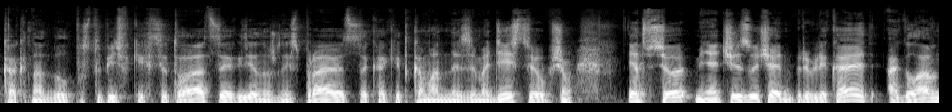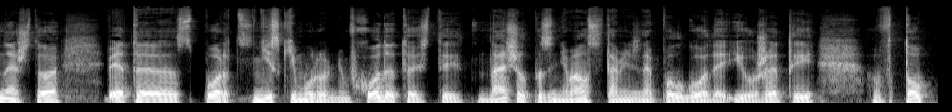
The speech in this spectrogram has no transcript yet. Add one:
как надо было поступить в каких ситуациях, где нужно исправиться, как это командное взаимодействие. В общем, это все меня чрезвычайно привлекает, а главное, что это спорт с низким уровнем входа, то есть ты начал, позанимался там, не знаю, полгода, и уже ты в топ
